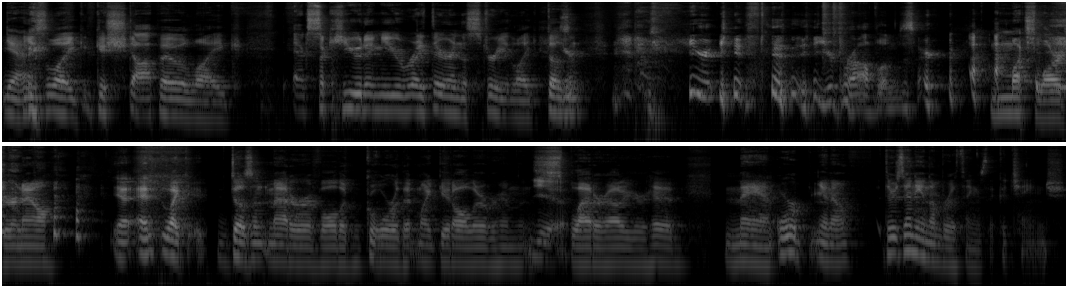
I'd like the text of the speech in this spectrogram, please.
Yeah. He's like Gestapo, like executing you right there in the street. Like Doesn't your your, problems are. much larger now. Yeah, and like it doesn't matter of all the gore that might get all over him and Yeah. splatter out of your head. Man, or you know, there's any number of things that could change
